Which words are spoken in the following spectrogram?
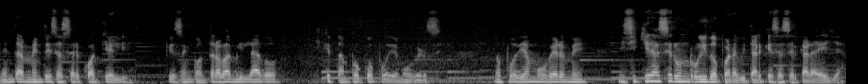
Lentamente se acercó a Kelly, que se encontraba a mi lado y que tampoco podía moverse. No podía moverme, ni siquiera hacer un ruido para evitar que se acercara a ella.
